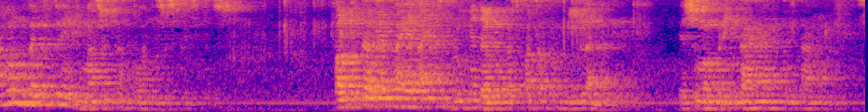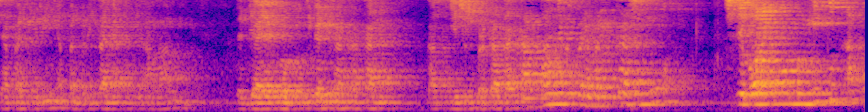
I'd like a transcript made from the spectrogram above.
Namun bukan itu yang dimaksudkan Tuhan Yesus Kristus. Kalau kita lihat ayat-ayat sebelumnya dalam Lukas pasal 9, Yesus memberitakan tentang siapa dirinya, penderitaan yang akan dialami. Dan di ayat 23 dikatakan, Yesus berkata, katanya kepada mereka semua, setiap orang yang mau mengikut aku,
